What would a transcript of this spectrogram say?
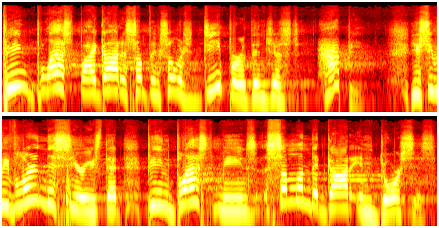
Being blessed by God is something so much deeper than just happy. You see, we've learned this series that being blessed means someone that God endorses,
